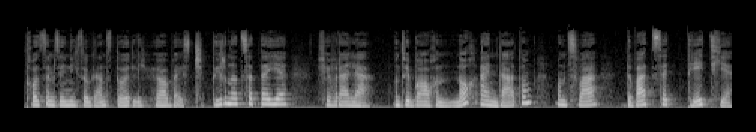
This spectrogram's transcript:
trotzdem sie nicht so ganz deutlich hörbar ist. 14. Februar. Und wir brauchen noch ein Datum, und zwar 23.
